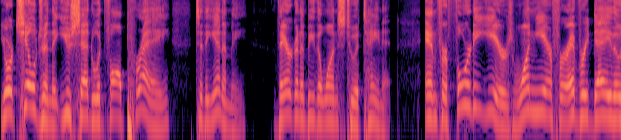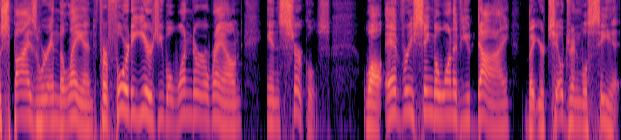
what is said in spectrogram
Your children that you said would fall prey to the enemy, they're going to be the ones to attain it. And for 40 years, one year for every day those spies were in the land, for 40 years you will wander around in circles while every single one of you die, but your children will see it.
